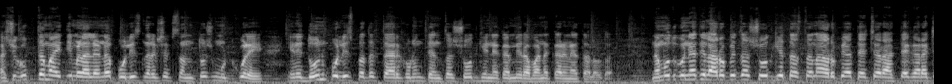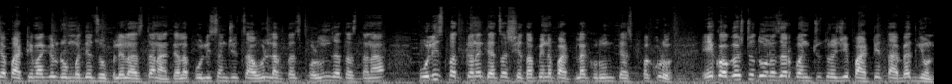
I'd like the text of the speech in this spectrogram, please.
अशी गुप्त माहिती मिळाल्यानं पोलीस निरीक्षक संतोष मुटकुळे यांनी दोन पोलीस पथक तयार करून त्यांचा शोध घेण्याकामी रवाना करण्यात आला होता. नमूद गुन्ह्यातील आरोपीचा शोध घेत असताना आरोपी हा त्याच्या राहत्या घराच्या पाठीमागील रूममध्ये झोपलेला असताना त्याला पोलिसांची चाहूल लागताच पळून जात असताना पोलीस पथकानं त्याचा शेतापीनं पाठलाग करून त्यास पकडून एक ऑगस्ट दोन हजार पंचवीस रोजी पहाटे ताब्यात घेऊन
